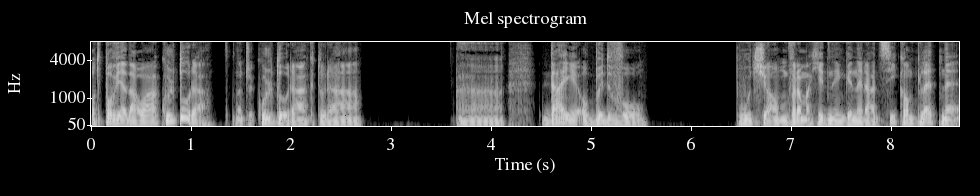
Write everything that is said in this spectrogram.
Odpowiadała kultura. To znaczy kultura, która e, daje obydwu płciom w ramach jednej generacji kompletne,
